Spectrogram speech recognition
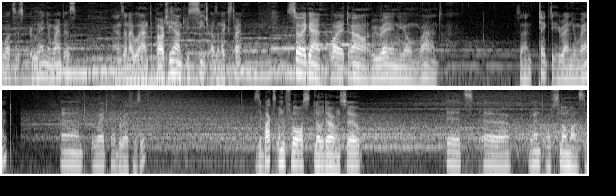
what this uranium wand is, and then I will end the part here, and we see each other next time. So again, write down uranium wand. Then take the uranium wand and write Elbereth is it. The bugs on the floor slow down, so it's uh, a wand of slow monster.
